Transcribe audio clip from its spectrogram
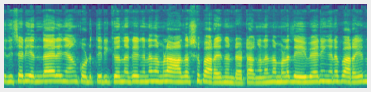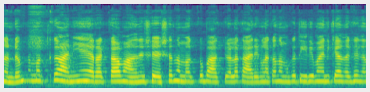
തിരിച്ചടി എന്തായാലും ഞാൻ കൊടുത്തിരിക്കും എന്നൊക്കെ ഇങ്ങനെ നമ്മൾ ആദർശ് പറയുന്നുണ്ട് കേട്ടോ. അങ്ങനെ നമ്മളെ ദേവ്യാനി ഇങ്ങനെ പറയുന്നുണ്ട്. നമുക്ക് അനിയെ ഇറക്കാം. അതിനുശേഷം നമുക്ക് ബാക്കിയുള്ള കാര്യങ്ങളൊക്കെ നമുക്ക് തീരുമാനിക്കാം എന്നൊക്കെ ഇങ്ങനെ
